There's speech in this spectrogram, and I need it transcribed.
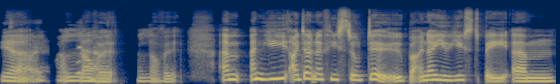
Yeah, so, I love yeah. it. I love it. Um, and you, I don't know if you still do, but I know you used to be um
